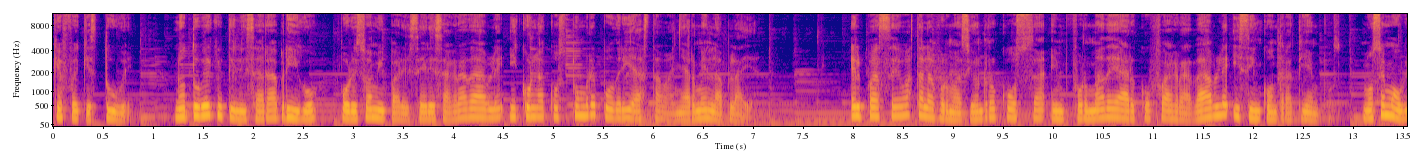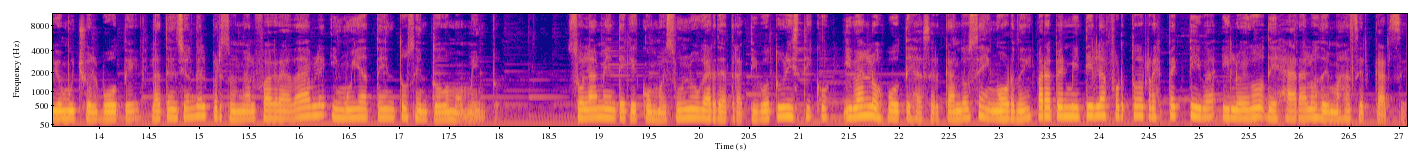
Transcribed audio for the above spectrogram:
que fue que estuve, no tuve que utilizar abrigo, por eso a mi parecer es agradable y con la costumbre podría hasta bañarme en la playa. El paseo hasta la formación rocosa en forma de arco fue agradable y sin contratiempos. No se movió mucho el bote, la atención del personal fue agradable y muy atentos en todo momento. Solamente que como es un lugar de atractivo turístico, iban los botes acercándose en orden para permitir la foto respectiva y luego dejar a los demás acercarse.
